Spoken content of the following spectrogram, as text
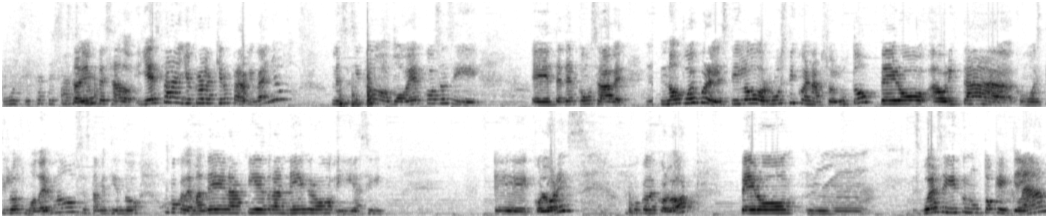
Uy, sí está pesado. Está bien pesado. Y esta yo creo la quiero para mi baño necesito mover cosas y eh, entender cómo se va a ver. No voy por el estilo rústico en absoluto, pero ahorita como estilos modernos se está metiendo un poco de madera, piedra, negro y así eh, colores, un poco de color, pero mm, voy a seguir con un toque glam,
